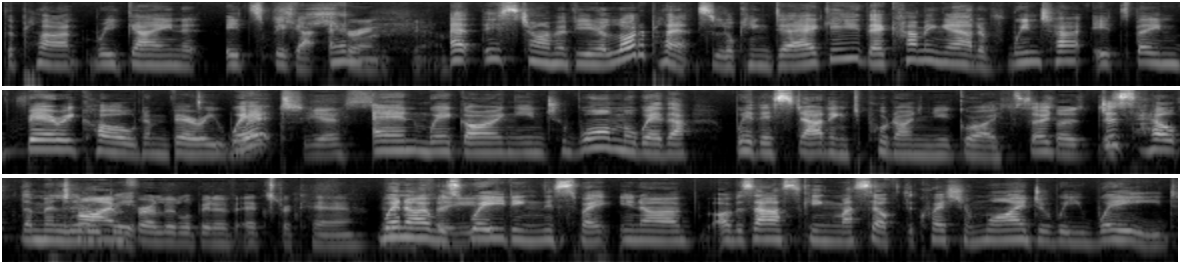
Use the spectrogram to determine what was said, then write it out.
the plant regain it, its vigor. And Strength, yeah. At this time of year, a lot of plants are looking daggy. They're coming out of winter. It's been very cold and very wet. Wet, yes. And we're going into warmer weather where they're starting to put on new growth. So, So just, just help them a little Time bit Time for a little bit of extra care. when I was feed. weeding this week, you know, I, I was asking myself the question, why do we weed?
